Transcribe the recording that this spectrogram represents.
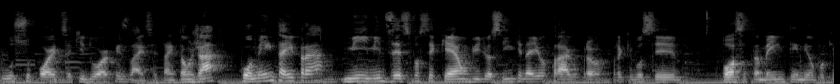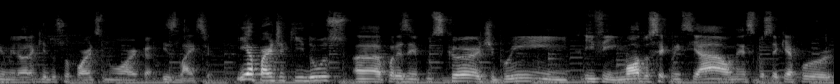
os suportes aqui do Orca Slicer, tá? Então já comenta aí para me, me dizer se você quer um vídeo assim, que daí eu trago para que você possa também entender um pouquinho melhor aqui dos suportes no Orca Slicer. E a parte aqui dos, uh, por exemplo, skirt, brim, enfim, modo sequencial, né? Se você quer por, uh,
